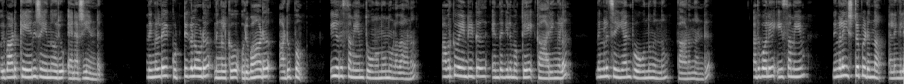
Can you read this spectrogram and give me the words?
ഒരുപാട് കെയർ ചെയ്യുന്ന ഒരു എനർജി ഉണ്ട്. നിങ്ങളുടെ കുട്ടികളോട് നിങ്ങൾക്ക് ഒരുപാട് അടുപ്പം ഈ ഒരു സമയം തോന്നുന്നു എന്നുള്ളതാണ്. അവർക്ക് വേണ്ടിയിട്ട് എന്തെങ്കിലുമൊക്കെ കാര്യങ്ങൾ നിങ്ങൾ ചെയ്യാൻ പോകുന്നുവെന്നും കാണുന്നുണ്ട്. അതുപോലെ ഈ സമയം നിങ്ങളെ ഇഷ്ടപ്പെടുന്ന അല്ലെങ്കിൽ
